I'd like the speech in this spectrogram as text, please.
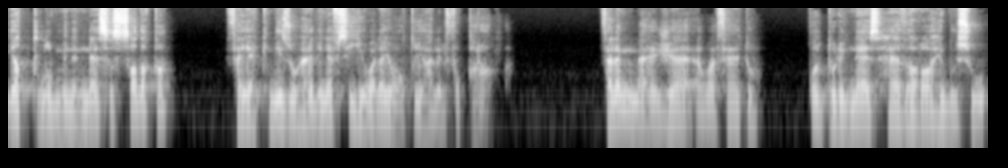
يطلب من الناس الصدقة فيكنزها لنفسه ولا يعطيها للفقراء. فلما جاء وفاته قلت للناس هذا راهب سوء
